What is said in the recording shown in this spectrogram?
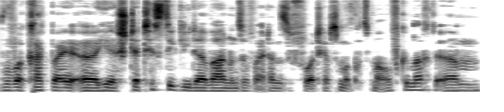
wo wir gerade bei äh, hier Statistiklieder waren und so weiter und so fort, ich habe es mal kurz mal aufgemacht. Ähm,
